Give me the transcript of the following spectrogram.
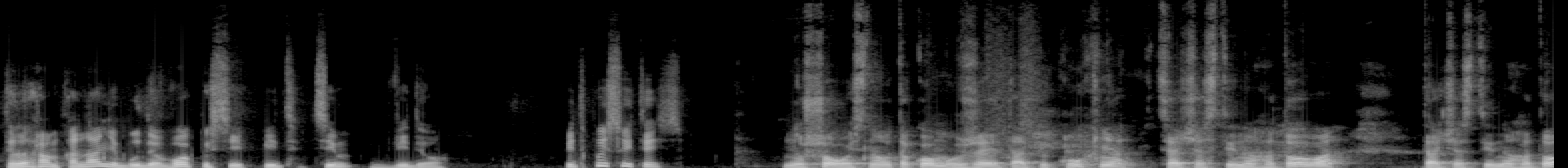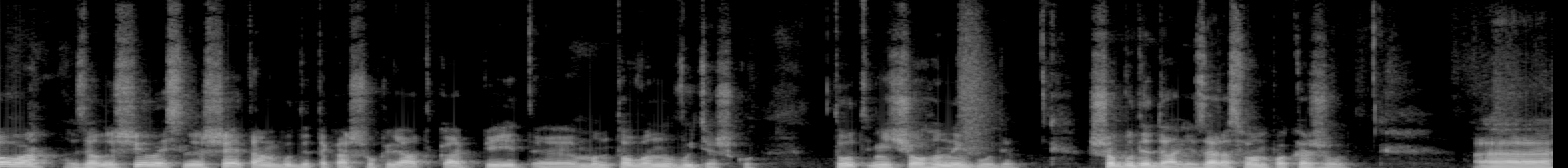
Телеграм-каналі буде в описі під цим відео. Підписуйтесь. Ну що, ось на такому вже етапі кухня. Ця частина готова, та частина готова. Залишилась лише там буде така шухлядка під е, монтовану витяжку. Тут нічого не буде. Що буде далі? Зараз вам покажу. Е,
